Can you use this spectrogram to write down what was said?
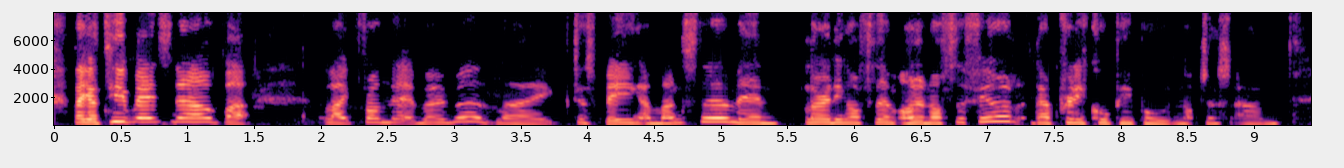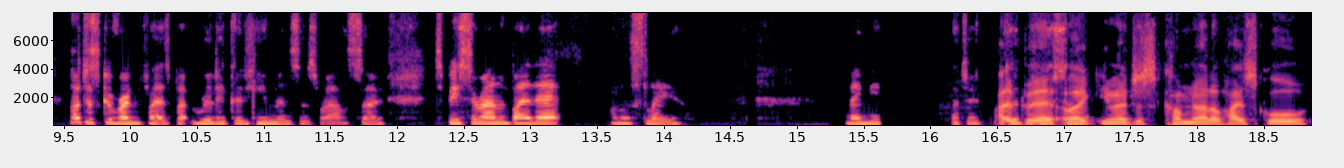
they're your teammates now. But like from that moment, like just being amongst them and learning off them on and off the field, they're pretty cool people. Not just um, not just good rugby players, but really good humans as well. So to be surrounded by that, honestly, made me such a I bet, person. like you know, just coming out of high school,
